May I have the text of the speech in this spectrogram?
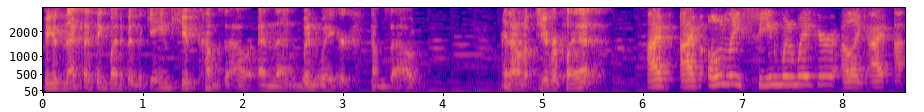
because next I think might have been the GameCube comes out and then Wind Waker comes out. And I don't know. Do you ever play it? I've I've only seen Wind Waker. I like I, I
